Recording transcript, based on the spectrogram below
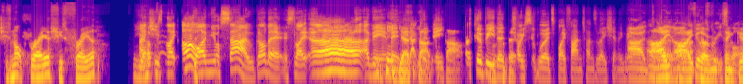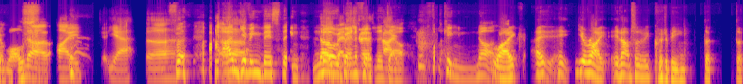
She's not Flare, she's Freya. Yep. And she's like, oh, I'm your sow. Got it. It's like, uh, I mean, admittedly, Yeah, that, that, could be. that. That could be the bit- choice of words by fan translation. admittedly. I, I, don't know, I it don't think spot it was. no, I, yeah. Uh, For- I, Uh, I'm giving this thing no no, benefit benefit of of the doubt. doubt. Fucking none. Like, I, it, you're right. It absolutely could have been the the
